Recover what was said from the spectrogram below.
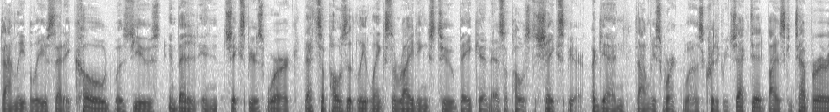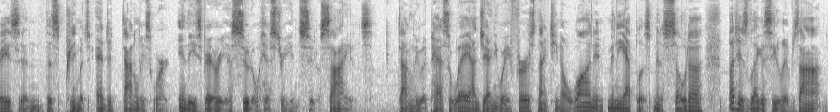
Donnelly believes that a code was used, embedded in Shakespeare's work, that supposedly links the writings to Bacon as opposed to Shakespeare. Again, Donnelly's work was critically rejected by his contemporaries, and this pretty much ended Donnelly's work in these various pseudo history and pseudoscience. Donnelly would pass away on January 1st, 1901, in Minneapolis, Minnesota, but his legacy lives on.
